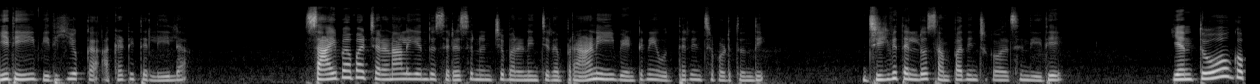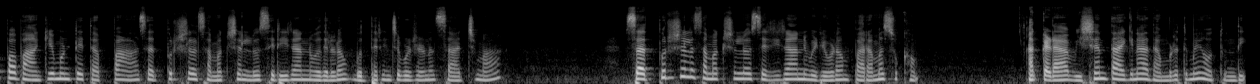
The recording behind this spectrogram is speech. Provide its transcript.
ఇది విధి యొక్క అకటిత లీల. సాయిబాబా చరణాలయందు శిరస్సు నుంచి మరణించిన ప్రాణి వెంటనే ఉద్ధరించబడుతుంది. జీవితంలో సంపాదించుకోవాల్సింది ఇదే. ఎంతో గొప్ప భాగ్యం ఉంటే తప్ప సత్పురుషుల సమక్షంలో శరీరాన్ని వదలడం ఉద్ధరించబడడం సాధ్యమా? సత్పురుషుల సమక్షంలో శరీరాన్ని విడవడం పరమసుఖం. అక్కడ విషం తాగినా అది అమృతమే అవుతుంది.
